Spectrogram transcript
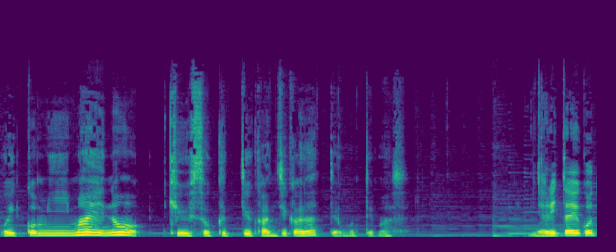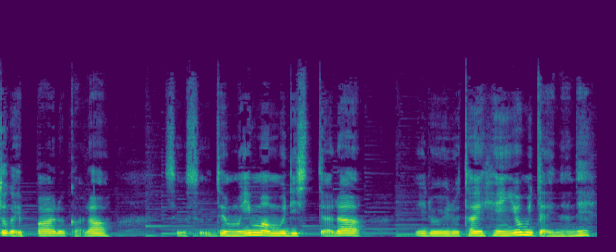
追い込み前の休息っていう感じかなって思ってます。やりたいことがいっぱいあるからそうそうでも今無理したらいろいろ大変よみたいなね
